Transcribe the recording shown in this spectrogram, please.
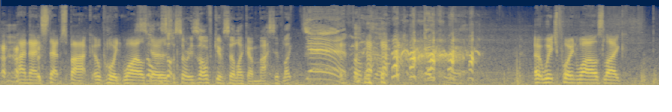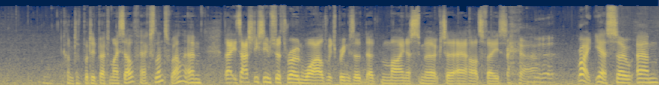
and then steps back. At a point, Wilde Zol- goes, Zol- sorry, Zolf gives her like a massive like yeah thumbs up. Go for it. At which point, Wilde's like, couldn't have put it better myself. Excellent. Well, um, that it actually seems to have thrown Wilde, which brings a, a minor smirk to Earhart's face. right. Yes. so, um,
